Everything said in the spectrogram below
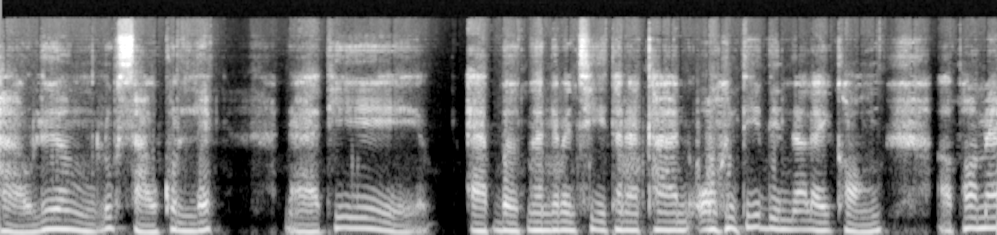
ข่าวเรื่องลูกสาวคนเล็กนะที่แอบเบิกเงินในบัญชีธนาคารโอนที่ดินอะไรของเออพ่อแม่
